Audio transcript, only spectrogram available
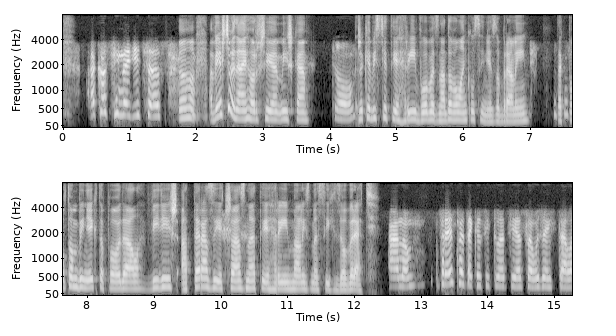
ako si nájde čas. Aha. A vieš, čo je najhoršie, Miška? Čo? Že keby ste tie hry vôbec na dovolenku si nezobrali, tak potom by niekto povedal, vidíš, a teraz je čas na tie hry, mali sme si ich zobrať. Áno, presne taká situácia sa už aj stala.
